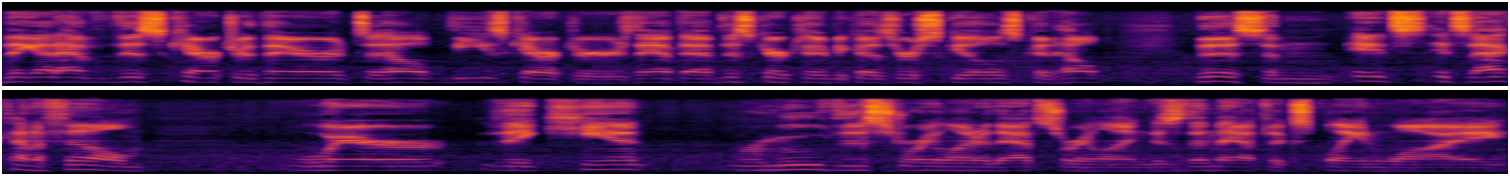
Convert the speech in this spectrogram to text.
they got to have this character there to help these characters. They have to have this character there because her skills could help this, and it's it's that kind of film where they can't remove this storyline or that storyline because then they have to explain why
